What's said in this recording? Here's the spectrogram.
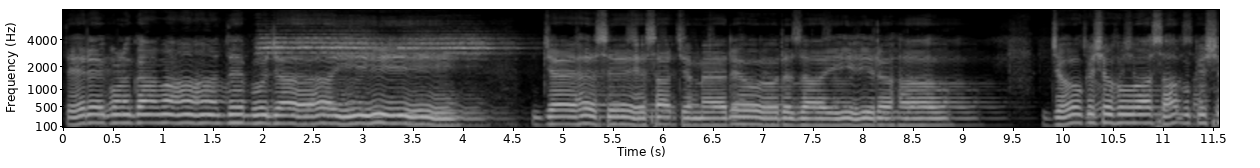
ਤੇਰੇ ਗੁਣ ਗਾਵਾਂ ਤੇ 부ਜਾਈ ਜੈਸੇ ਸੱਚ ਮੈਰਿਓ ਰਜ਼ਾਈ ਰਹਾਉ। ਜੋ ਕਿਛ ਹੁਆ ਸਭ ਕਿਛ,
